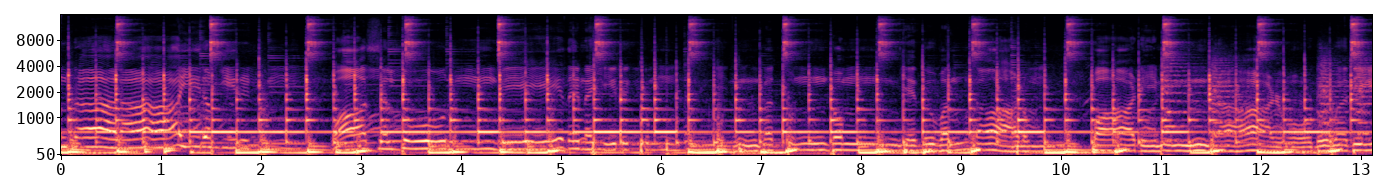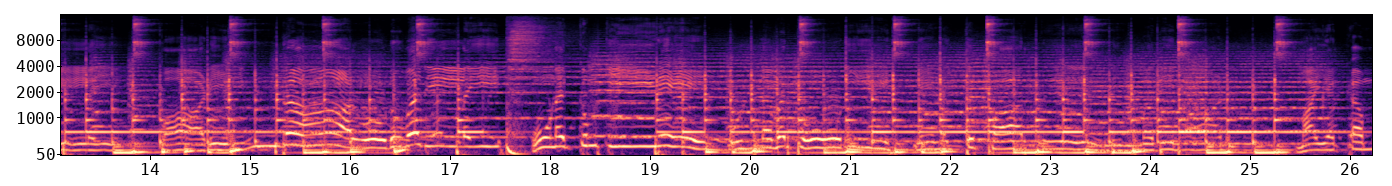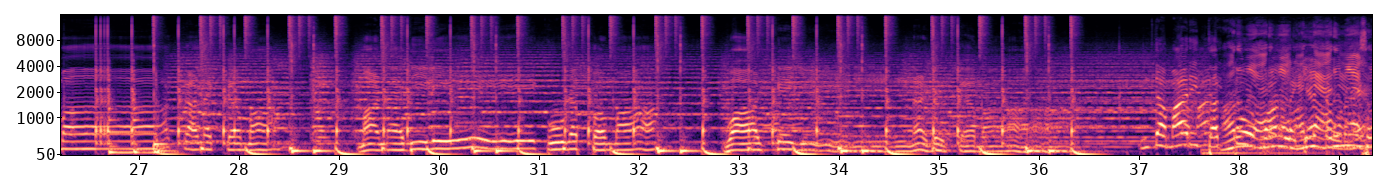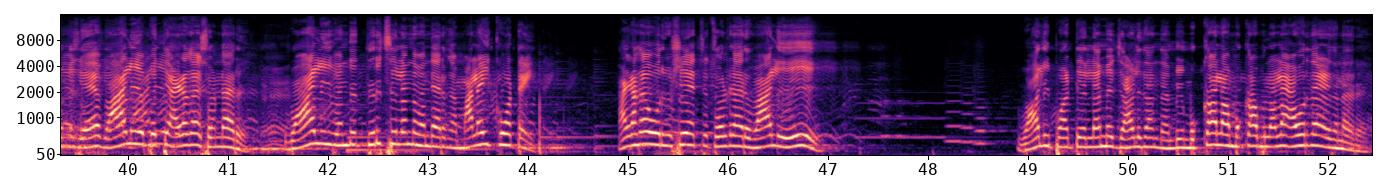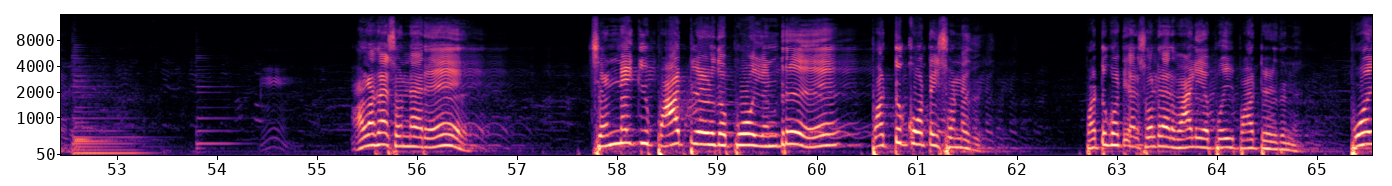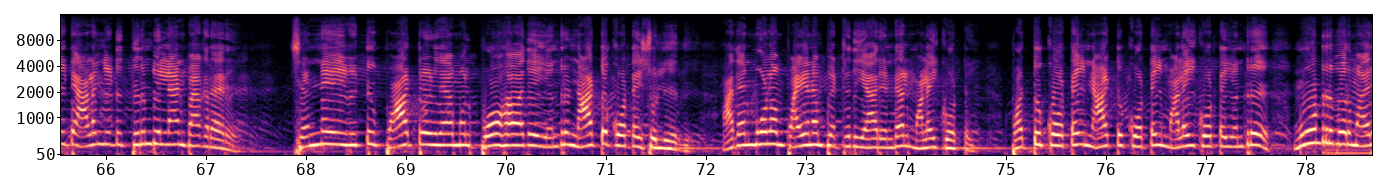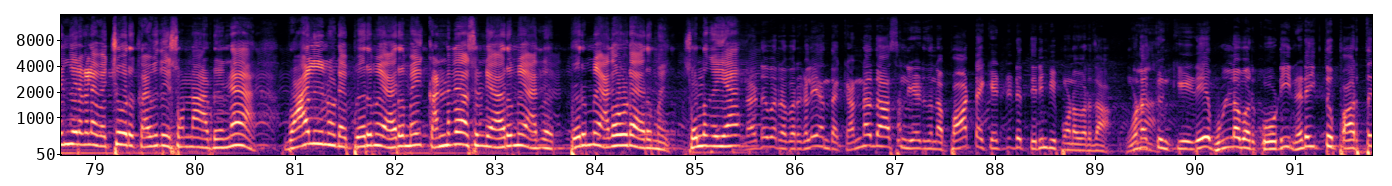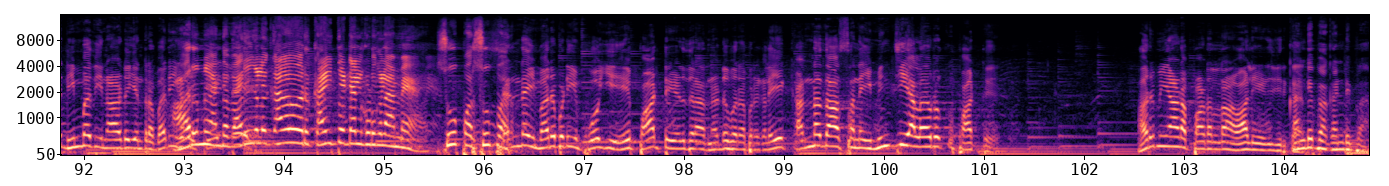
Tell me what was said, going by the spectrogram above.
குழப்பமா? வாழ்க்கையில் நடுக்கமா? இந்த மாதிரி அருமையா சொன்னீங்க. வாலியை பத்தி அழகா சொன்னாரு. வாலி வந்து திருச்சியில இருந்து வந்தாருங்க மலைக்கோட்டை. அழகா ஒரு விஷயத்தை சொல்றாரு வாலி. வாலி பாட்டு எல்லாமே ஜாலி தான் தம்பி. முக்காலா முக்காபுலாம் அவர் தான் எழுதினாரு. அழகா சொன்னாரு சென்னைக்கு பாட்டு எழுதப்போ என்று பட்டுக்கோட்டை சொன்னது. பட்டுக்கோட்டையார் சொல்கிறார் வாலியை போய் பாட்டு எழுதுன்னு. போயிட்டு அலைஞ்சிட்டு திரும்பிடலான்னு பார்க்குறாரு சென்னையை விட்டு பாட்டு எழுதாமல் போகாதே என்று நாட்டுக்கோட்டை சொல்லியது. அதன் மூலம் பயணம் பெற்றது யார் என்றால் மலைக்கோட்டை. பட்டுக்கோட்டை நாட்டுக்கோட்டை மலைக்கோட்டை என்று மூன்று பெரும் அறிஞர்களை வச்சு ஒரு கவிதை சொன்னான் அப்படின்னா வாலியினுடைய பெருமை அருமை கண்ணதாசனுடைய அருமை அது பெருமை அதோட அருமை. சொல்லுங்க ஐயா. நடுவர் அவர்களே அந்த கண்ணதாசன் எழுதின பாட்டை கேட்டுட்டு திரும்பி போனவர் தான் உனக்கும் கீழே உள்ளவர் கோடி நினைத்து பார்த்து நிம்மதி நாடு என்ற வரி அருமை அந்த வரிகளுக்காக ஒரு கைத்தட்டல் கொடுக்கலாமே. Super super. சென்னை மறுபடியும் போய் பாட்டு எழுதுறார் நடுவர் அவர்களே கண்ணதாசனை மிஞ்சிய அளவுக்கு பாட்டு. அருமையான பாடல்லாம் வாலி எழுதியிருக்காங்க கண்டிப்பா கண்டிப்பா.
